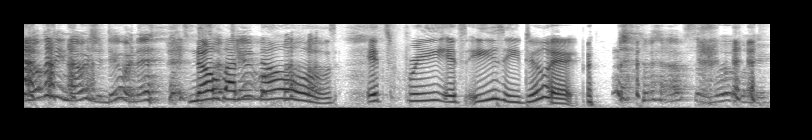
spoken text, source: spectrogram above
Nobody knows you're doing it. Nobody knows. It's free. It's easy. Do it. Absolutely.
